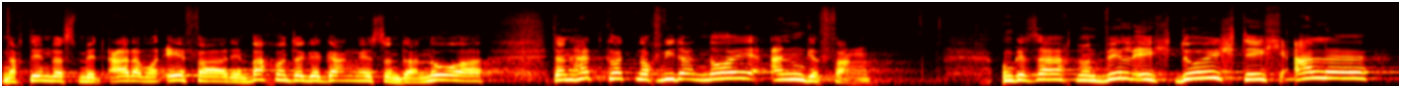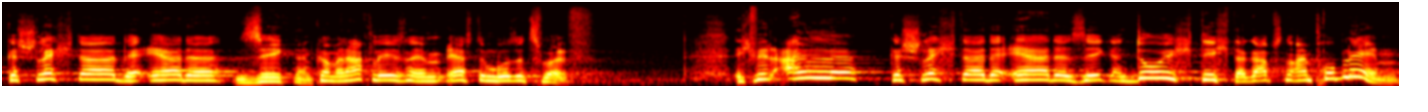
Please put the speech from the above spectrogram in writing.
Nachdem das mit Adam und Eva den Bach runtergegangen ist und dann Noah, dann hat Gott noch wieder neu angefangen und gesagt, nun will ich durch dich alle Geschlechter der Erde segnen. Können wir nachlesen im 1. Mose 12. Ich will alle Geschlechter der Erde segnen durch dich. Da gab es nur ein Problem.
